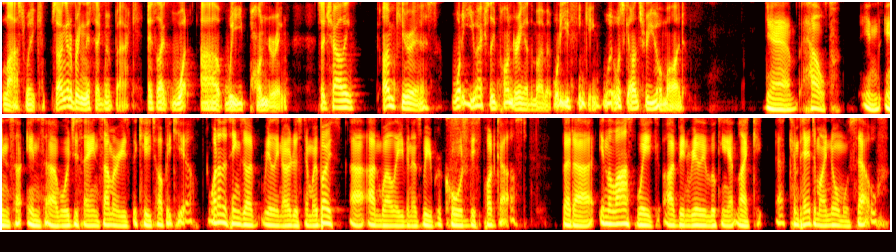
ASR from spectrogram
last week. So I'm going to bring this segment back. It's like, what are we pondering? So, Charley, I'm curious. What are you actually pondering at the moment? What are you thinking? What's going through your mind? Yeah, health in in in uh, what would you say in summary is the key topic here. One of the things I've really noticed, and we're both uh, unwell even as we record this podcast, but uh, in the last week I've been really looking at like uh, compared to my normal self,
